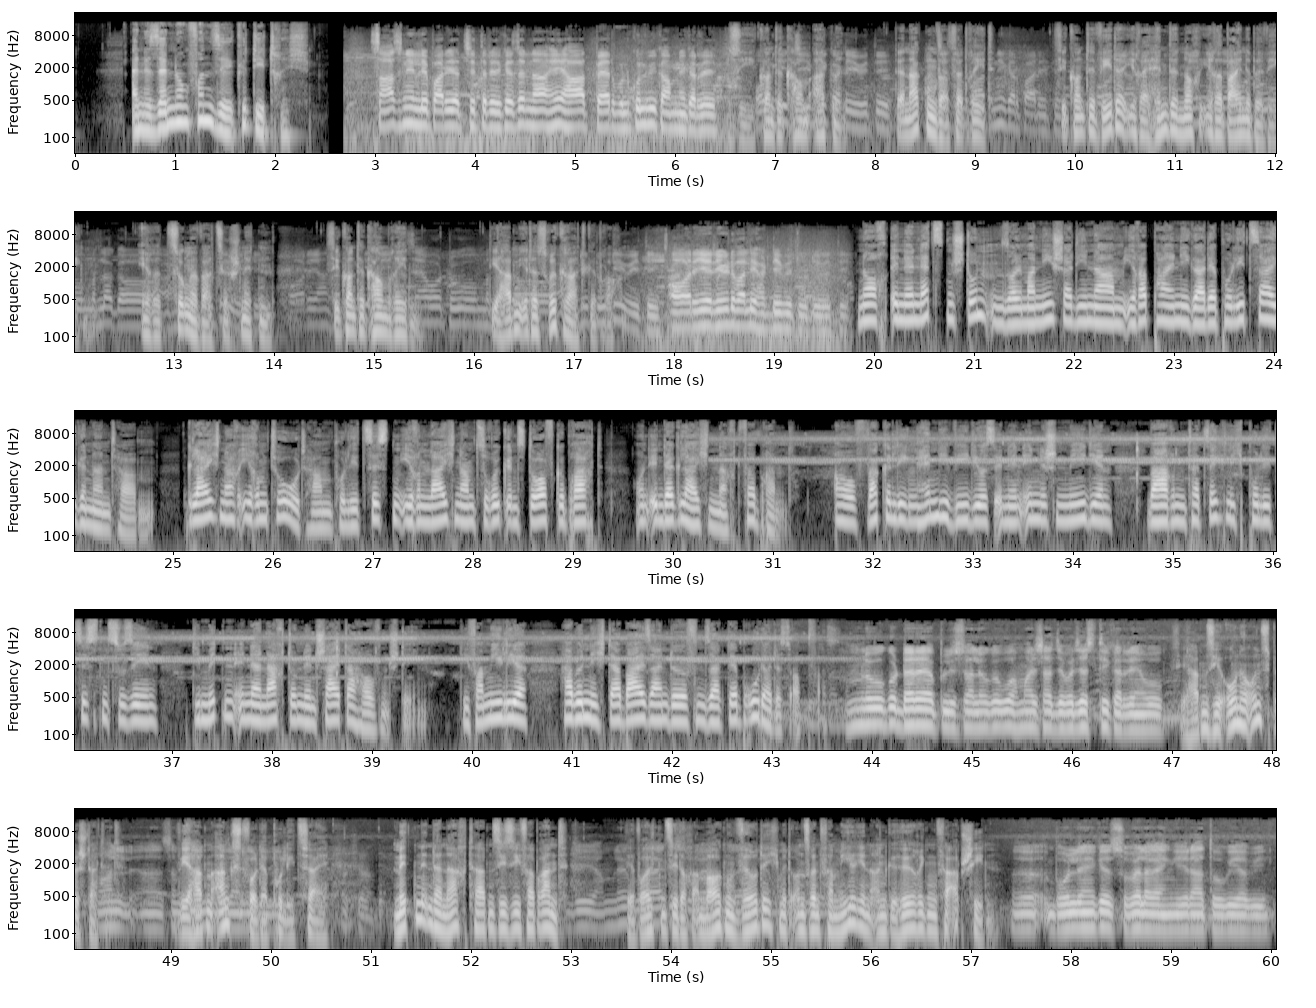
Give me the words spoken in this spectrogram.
Eine Sendung von Silke Dietrich. Sie konnte kaum atmen. Der Nacken war verdreht. Sie konnte weder ihre Hände noch ihre Beine bewegen. Ihre Zunge war zerschnitten. Sie konnte kaum reden. Die haben ihr das Rückgrat gebrochen. Noch in den letzten Stunden soll Manisha die Namen ihrer Peiniger der Polizei genannt haben. Gleich nach ihrem Tod haben Polizisten ihren Leichnam zurück ins Dorf gebracht und in der gleichen Nacht verbrannt. Auf wackeligen Handyvideos in den indischen Medien waren tatsächlich Polizisten zu sehen, die mitten in der Nacht um den Scheiterhaufen stehen. Die Familie habe nicht dabei sein dürfen, sagt der Bruder des Opfers. Sie haben sie ohne uns bestattet. Wir haben Angst vor der Polizei. Mitten in der Nacht haben sie sie verbrannt. Wir wollten sie doch am Morgen würdig mit unseren Familienangehörigen verabschieden.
